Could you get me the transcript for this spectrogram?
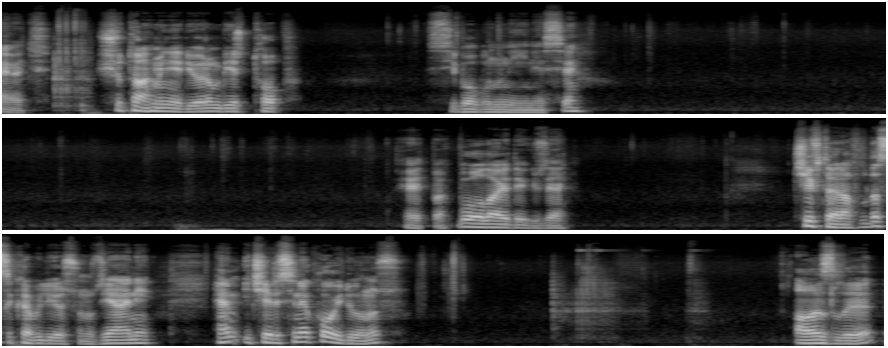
Evet. Şu tahmin ediyorum bir top. Sibob'un iğnesi. Evet bak bu olay da güzel. Çift taraflı da sıkabiliyorsunuz. Yani hem içerisine koyduğunuz ağızlığı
